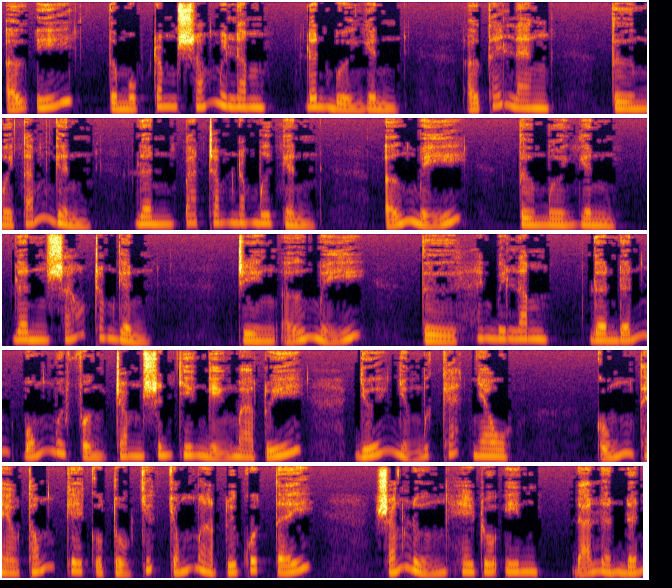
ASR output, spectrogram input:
Ở Ý từ 165 lên 10.000. Ở Thái Lan từ 18.000 lên 350.000. Ở Mỹ từ 10.000 lên 600.000. Riêng ở Mỹ từ 25 lên đến 40% sinh viên nghiện ma túy dưới những mức khác nhau. Cũng theo thống kê của Tổ chức Chống Ma túy Quốc tế, sản lượng heroin đã lên đến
